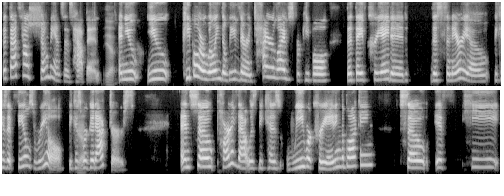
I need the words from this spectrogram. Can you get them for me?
but that's how showmances happen. Yeah. And you, you, people are willing to leave their entire lives for people that they've created this scenario because it feels real because yeah. we're good actors. And so part of that was because we were creating the blocking. So if he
